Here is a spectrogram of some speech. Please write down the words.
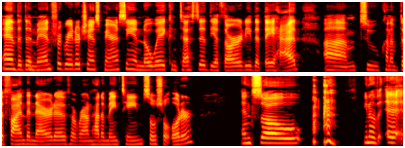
and the mm. demand for greater transparency in no way contested the authority that they had um, to kind of define the narrative around how to maintain social order. And so you know, eh,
